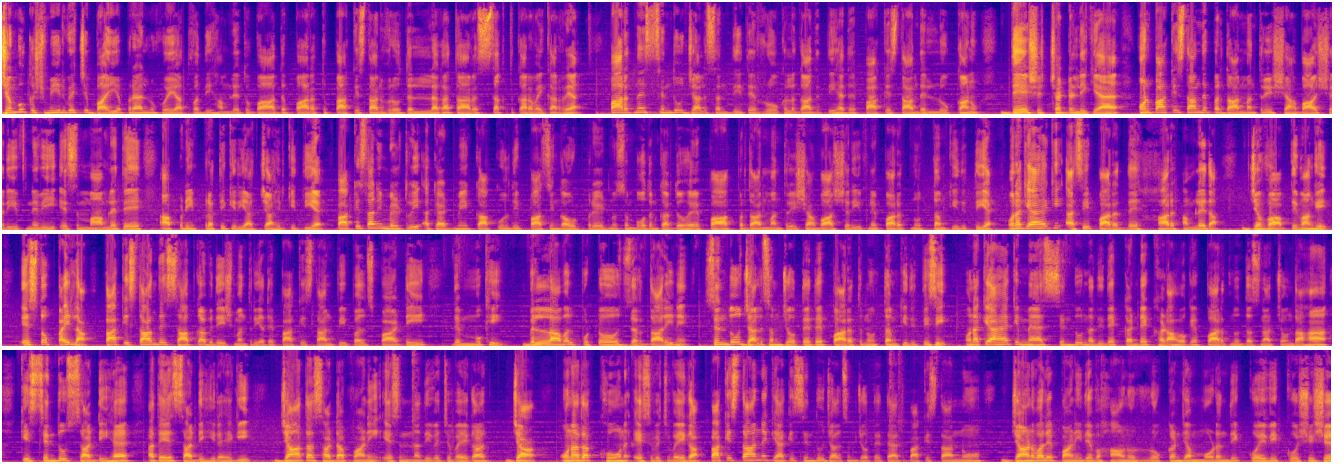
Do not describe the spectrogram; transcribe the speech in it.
ਜੰਮੂ ਕਸ਼ਮੀਰ ਵਿੱਚ 22 ਅਪ੍ਰੈਲ ਨੂੰ ਹੋਏ ਅੱਤਵਾਦੀ ਹਮਲੇ ਤੋਂ ਬਾਅਦ ਭਾਰਤ ਪਾਕਿਸਤਾਨ ਵਿਰੁੱਧ ਲਗਾਤਾਰ ਸਖਤ ਕਾਰਵਾਈ ਕਰ ਰਿਹਾ ਹੈ। ਭਾਰਤ ਨੇ ਸਿੰਧੂ ਜਲ ਸੰਧੀ ਤੇ ਰੋਕ ਲਗਾ ਦਿੱਤੀ ਹੈ ਤੇ ਪਾਕਿਸਤਾਨ ਦੇ ਲੋਕਾਂ ਨੂੰ ਦੇਸ਼ ਛੱਡਣ ਲਈ ਕਿਹਾ ਹੈ। ਹੁਣ ਪਾਕਿਸਤਾਨ ਦੇ ਪ੍ਰਧਾਨ ਮੰਤਰੀ ਸ਼ਹਿਬਾਜ਼ ਸ਼ਰੀਫ ਨੇ ਵੀ ਇਸ ਮਾਮਲੇ ਤੇ ਆਪਣੀ ਪ੍ਰਤੀਕਿਰਿਆ ਜ਼ਾਹਿਰ ਕੀਤੀ ਹੈ। ਪਾਕਿਸਤਾਨੀ ਮਿਲਟਰੀ ਅਕੈਡਮੀ ਕਾਕੁਲ ਦੀ ਪਾਸਿੰਗ ਆਊਟ ਪਰੇਡ ਨੂੰ ਸੰਬੋਧਨ ਕਰਦੇ ਹੋਏ ਪਾਕ ਪ੍ਰਧਾਨ ਮੰਤਰੀ ਸ਼ਹਿਬਾਜ਼ ਸ਼ਰੀਫ ਨੇ ਭਾਰਤ ਨੂੰ ਧਮਕੀ ਦਿੱਤੀ ਹੈ। ਉਹਨਾਂ ਕਿਹਾ ਹੈ ਕਿ ਅਸੀਂ ਭਾਰਤ ਦੇ ਹਰ ਹਮਲੇ ਦਾ ਜਵਾਬ ਦੇਵਾਂਗੇ। ਇਸ ਤੋਂ ਪਹਿਲਾਂ ਪਾਕਿਸਤਾਨ ਦੇ ਸਾਬਕਾ ਵਿਦੇਸ਼ ਮੰਤਰੀ ਅਤੇ ਪਾਕਿਸਤਾਨ ਪੀਪਲਜ਼ ਪਾਰਟੀ ਦੇ ਮੁਖੀ ਬਿਲਾਵਲ ਭੁੱਟੋ ਜ਼ਰਦਾਰੀ ਨੇ ਸਿੰਧੂ ਜਲ ਸਮਝੌਤੇ ਤੇ ਭਾਰਤ ਨੂੰ ਧਮਕੀ ਦਿੱਤੀ ਸੀ। ਉਹਨਾਂ ਕਿਹਾ ਹੈ ਕਿ ਮੈਂ ਸਿੰਧੂ ਨਦੀ ਦੇ ਕੰਢੇ ਖੜਾ ਹੋ ਕੇ ਭਾਰਤ ਨੂੰ ਦੱਸਣਾ ਚਾਹੁੰਦਾ ਹਾਂ ਕਿ ਸਿੰਧੂ ਸਾਡੀ ਹੈ ਅਤੇ ਇਹ ਸਾਡੀ ਹੀ ਰਹੇਗੀ। ਜਾਂ ਤਾਂ ਸਾਡਾ ਪਾਣੀ ਇਸ ਨਦੀ ਵਿੱਚ ਵਹੇਗਾ ਜਾਂ ਉਹਨਾਂ ਦਾ ਖੂਨ ਇਸ ਵਿੱਚ ਵਹੇਗਾ। ਪਾਕਿਸਤਾਨ ਨੇ ਕਿਹਾ ਕਿ ਸਿੰਧੂ ਜਲ ਸਮਝੌਤੇ ਤਹਿਤ ਪਾਕਿਸਤਾਨ ਨੂੰ ਜਾਣ ਵਾਲੇ ਪਾਣੀ ਦੇ ਵਹਾਅ ਨੂੰ ਰੋਕਣ ਜਾਂ ਮੋੜਨ ਦੀ ਕੋਈ ਵੀ ਕੋਸ਼ਿਸ਼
